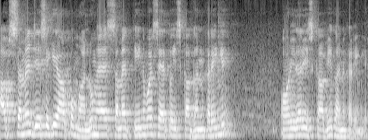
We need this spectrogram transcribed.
अब समय जैसे कि आपको मालूम है, समय तीन वर्ष है तो इसका घन करेंगे और इधर इसका भी घन करेंगे।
